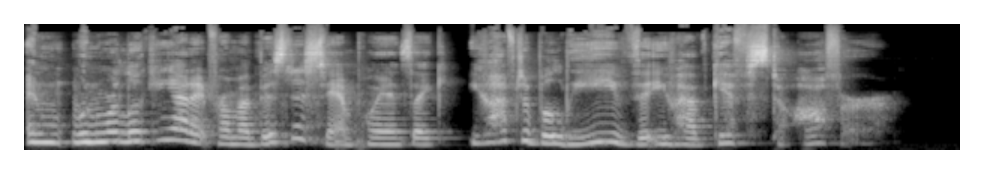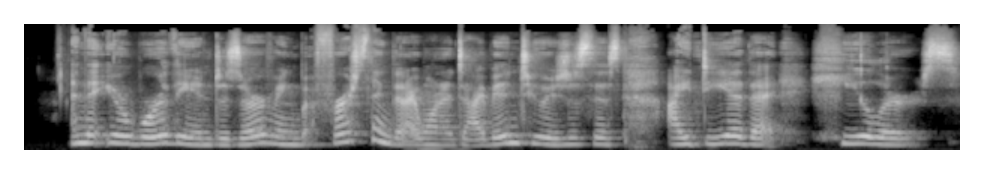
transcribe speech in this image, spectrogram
And when we're looking at it from a business standpoint, it's like you have to believe that you have gifts to offer and that you're worthy and deserving. But first thing that I want to dive into is just this idea that healers,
